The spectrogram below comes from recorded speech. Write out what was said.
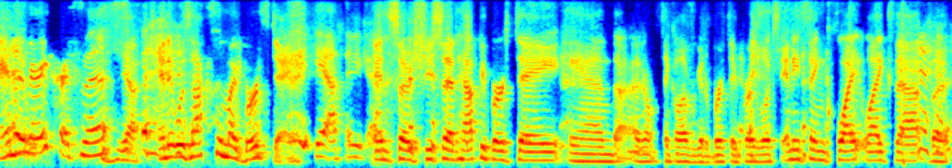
and, and merry christmas. Yeah. And it was actually my birthday. Yeah there you go. And so she said happy birthday. And i don't think i'll ever get a birthday present. Looks anything quite like that but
